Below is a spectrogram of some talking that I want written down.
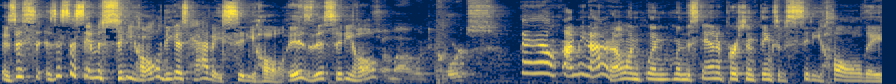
Is this is this the same as City Hall? Do you guys have a City Hall? Is this City Hall? Talking about with courts. Well, I mean, I don't know. When, when, when the standard person thinks of City Hall, they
